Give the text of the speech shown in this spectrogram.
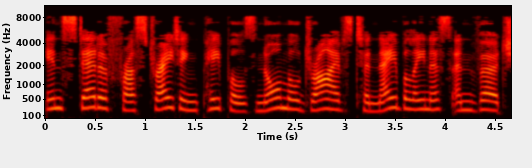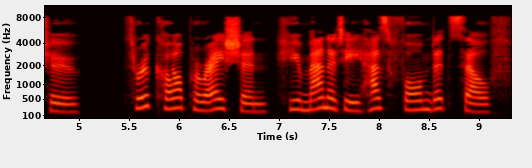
instead of frustrating people's normal drives to neighborliness and virtue. Through cooperation, humanity has formed itself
